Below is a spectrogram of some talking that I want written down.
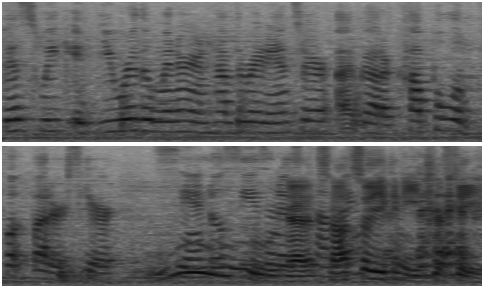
This week, if you are the winner and have the right answer, I've got a couple of foot butters here. Sandal season is yeah, it's not so you can eat your feet.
